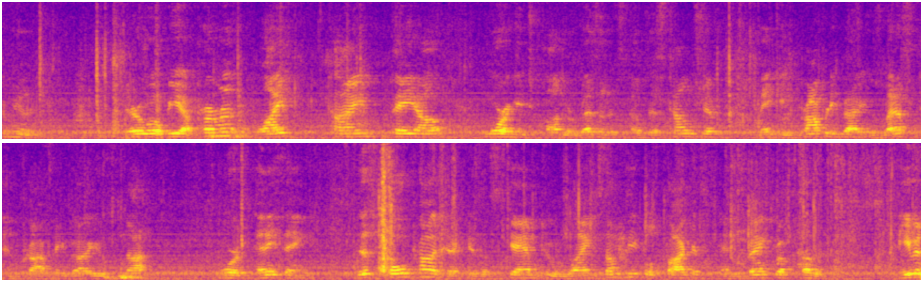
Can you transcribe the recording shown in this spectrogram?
community. There will be a permanent lifetime payout mortgage on the residents of this township, making property values less and property values not worth anything. This whole project is a scam to line some people's pockets and bankrupt others. Even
